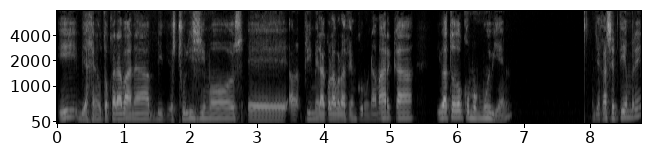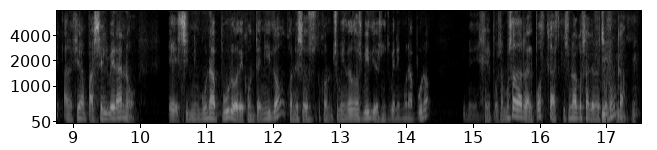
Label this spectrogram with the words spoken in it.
y viaje en autocaravana, vídeos chulísimos, eh, primera colaboración con una marca, iba todo como muy bien. Llega septiembre, encima pasé el verano eh, sin ningún apuro de contenido, con esos, con, subiendo dos vídeos, no tuve ningún apuro, y me dije, pues vamos a darle al podcast, que es una cosa que no he hecho nunca.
